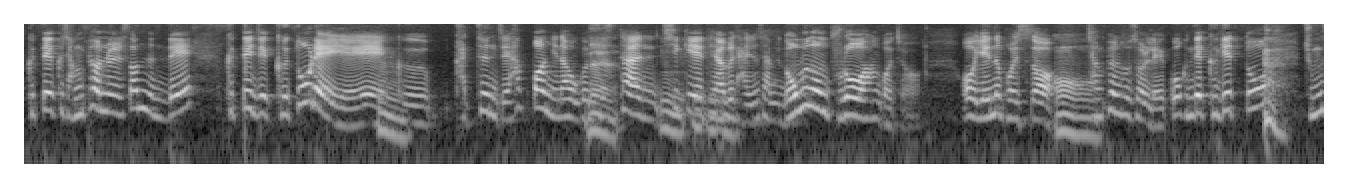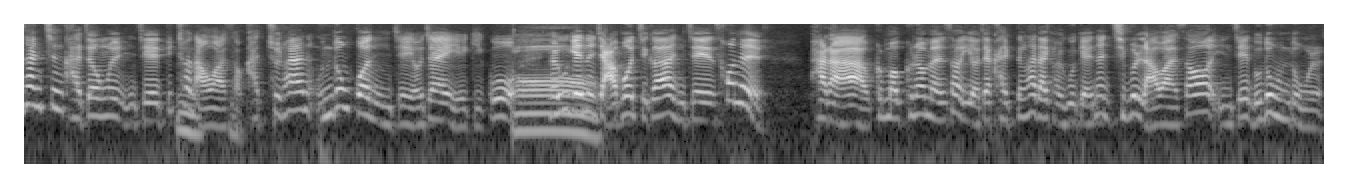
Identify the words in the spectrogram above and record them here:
그때 그 장편을 썼는데 그때 이제 그 또래에 음. 그 같은 이제 학번이나 혹은 네. 비슷한 음, 시기에 음, 대학을 음. 다니는 사람들이 너무너무 부러워한 거죠. 어 얘는 벌써 어. 장편 소설 내고 근데 그게 또 중산층 가정을 이제 뛰쳐나와서 가출한 운동권 이제 여자의 얘기고 어. 결국에는 이제 아버지가 이제 선을 봐라. 그럼 뭐 그러면서 이 여자 갈등하다 결국에는 집을 나와서 이제 노동 운동을.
